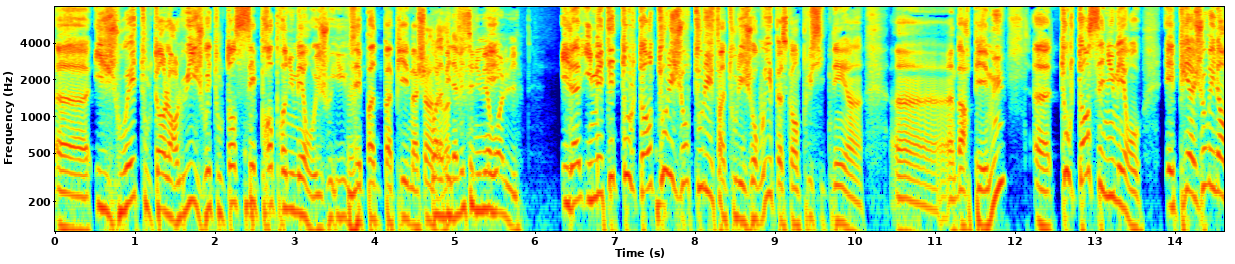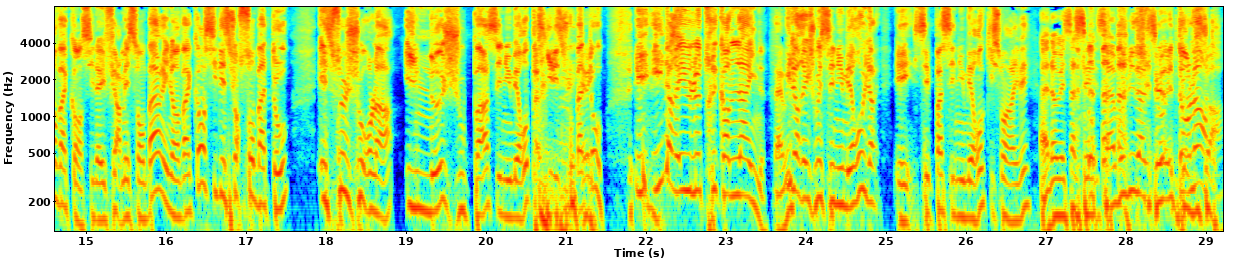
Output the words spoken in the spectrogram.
Euh, il jouait tout le temps. Alors lui, il jouait tout le temps ses propres numéros. Il, jouait, il faisait pas de papier machin. Voilà, mais il avait ses numéros Et- à lui. Il, a, il mettait tout le temps, tous les jours, tous les, enfin tous les jours, oui, parce qu'en plus il tenait un, un, un bar PMU, euh, tout le temps ses numéros. Et puis un jour il est en vacances, il avait fermé son bar, il est en vacances, il est sur son bateau, et ce jour-là, il ne joue pas ses numéros parce qu'il est sur le bateau. Et il aurait eu le truc online, Bah oui. il aurait joué ses numéros, il aurait... et c'est pas ses numéros qui sont arrivés? Ah non, mais ça, c'est abominable. Dans l'ordre,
